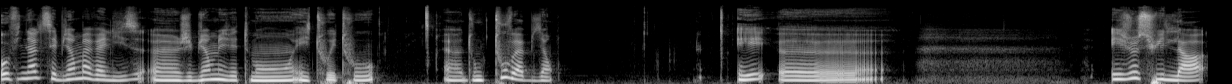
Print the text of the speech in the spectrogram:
Au final, c'est bien ma valise. Euh, j'ai bien mes vêtements et tout et tout. Euh, donc tout va bien. Et, euh, et je suis là.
